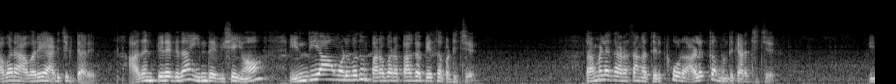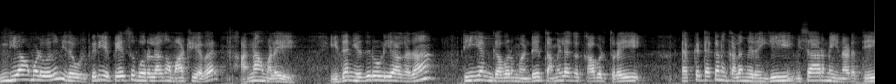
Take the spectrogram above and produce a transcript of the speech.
அவரை அவரே அடிச்சுக்கிட்டாரு. அதன் பிறகு தான் இந்த விஷயம் இந்தியா முழுவதும் பரபரப்பாக பேசப்பட்டுச்சு. தமிழக அரசாங்கத்திற்கு ஒரு அழுத்தம் வந்து கிடைச்சிச்சு. இந்தியா முழுவதும் இதை ஒரு பெரிய பேசுபொருளாக மாற்றியவர் அண்ணாமலை. இதன் எதிரொலியாக தான் டிஎன் கவர்மெண்ட்டு தமிழக காவல்துறை டக்கு டக்குன்னு களமிறங்கி விசாரணை நடத்தி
